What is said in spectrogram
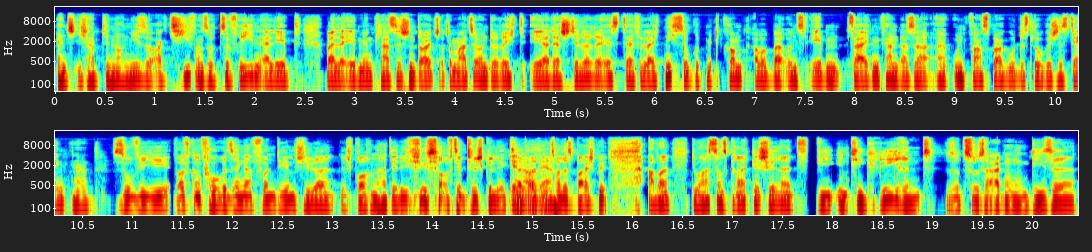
Mensch, ich habe den noch nie so aktiv und so zufrieden erlebt, weil er eben im klassischen Deutsch- oder Matheunterricht eher der Stillere ist, der vielleicht nicht so gut mitkommt, aber bei uns eben zeigen kann, dass er ein unfassbar gutes logisches Denken hat. So wie Wolfgang Vogelsänger von dem Schüler gesprochen hat, der die Füße auf den Tisch gelegt genau hat, also ein tolles Beispiel. Aber du hast uns gerade geschildert, wie integrierend sozusagen diese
